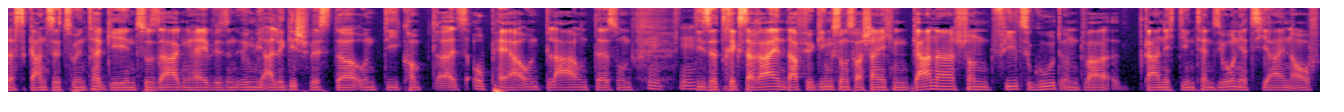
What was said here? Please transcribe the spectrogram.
das Ganze zu hintergehen, zu sagen, hey, wir sind irgendwie alle Geschwister und die kommt als Au pair und bla und das und mhm. diese Tricksereien, dafür ging es uns wahrscheinlich in Ghana schon viel zu gut und war gar nicht die Intention, jetzt hier einen auf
